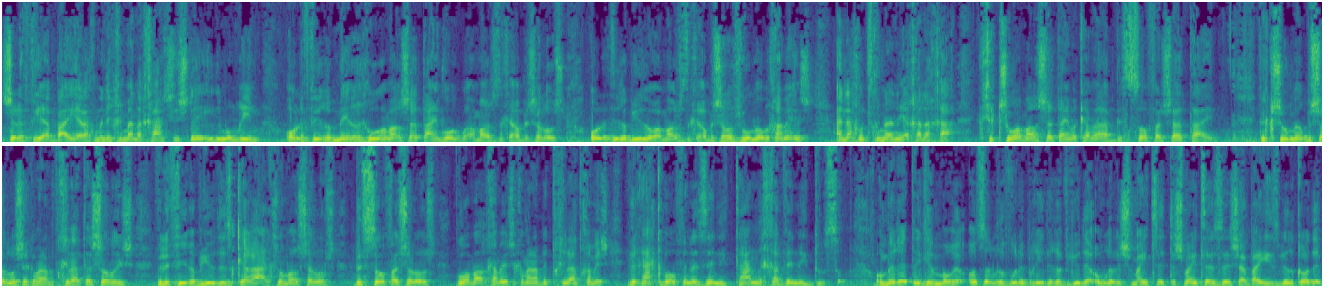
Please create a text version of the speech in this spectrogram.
שלפי אביי אנחנו מניחים הנחה ששני עידים אומרים, או לפי רמר, הוא אמר שעתיים, והוא אמר שזה קרה בשלוש, או לפי רבי יהודה, הוא אמר שזה קרה בשלוש, והוא אומר בחמש, אנחנו צריכים להניח הנחה. כשהוא אמר שעתיים, הכוונה בסוף השעתיים, וכשהוא אומר בשלוש, הכוונה בתחילת השלוש, ולפי רבי יהודה זה קרה, כשהוא אמר שלוש, בסוף השלוש, והוא אמר חמש, הכוונה בתחילת חמש. ורק באופן הזה ניתן לכוון עדוסו. אומרת הגמורה, עוזר רבו לברי דרב יהודה, אומרה לשמייצה, את השמייצה הזה שאביי הסביר קודם,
